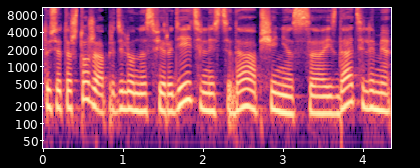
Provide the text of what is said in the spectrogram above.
то есть это же определенная сфера деятельности, да, общение с издателями.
